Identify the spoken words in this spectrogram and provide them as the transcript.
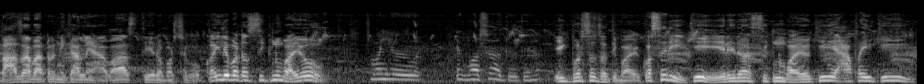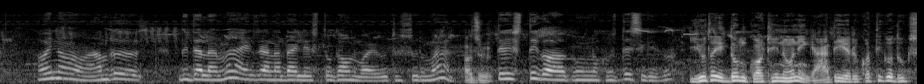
बाजाबाट निकाल्ने आवाज तेह्र वर्षको कहिलेबाट सिक्नुभयो? एक वर्ष जति भयो। कसरी के हेरेर सिक्नुभयो कि आफै कि? होइन हाम्रो विद्यालयमा एकजना दाइले यस्तो गाउनु भएको थियो सुरुमा। हजुर। त्यस्तै गाउन खोज्दै सिकेको। यो त एकदम कठिन हो नि। घाँटीहरू कतिको दुख्छ?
